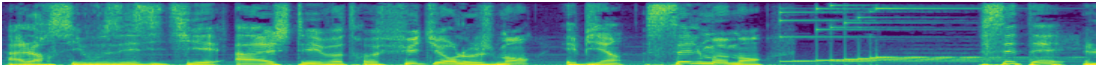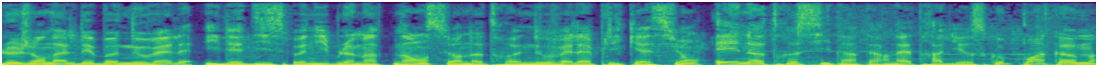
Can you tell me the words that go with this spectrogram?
Alors si vous hésitiez à acheter votre futur logement, eh bien c'est le moment. C'était le journal des bonnes nouvelles. Il est disponible maintenant sur notre nouvelle application et notre site internet radioscoop.com.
